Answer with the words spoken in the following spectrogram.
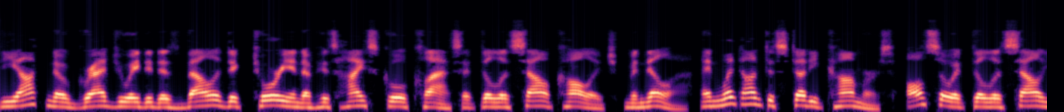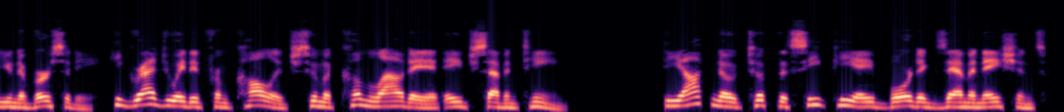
Diokno graduated as valedictorian of his high school class at De La Salle College, Manila, and went on to study commerce, also at De La Salle University. He graduated from college summa cum laude at age 17. Diokno took the CPA board examinations,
